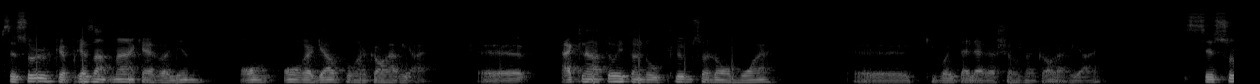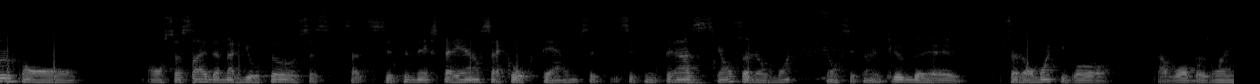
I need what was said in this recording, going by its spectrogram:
c'est sûr que présentement à Caroline, on, regarde pour un corps arrière. Euh, Atlanta est un autre club, selon moi, euh, qui va être à la recherche d'un corps arrière. C'est sûr qu'on on se sert de Mariota. C'est une expérience à court terme. C'est une transition, selon moi. Donc, c'est un club, euh, selon moi, qui va avoir besoin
